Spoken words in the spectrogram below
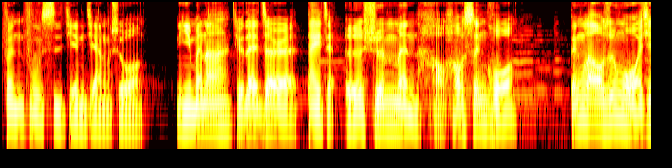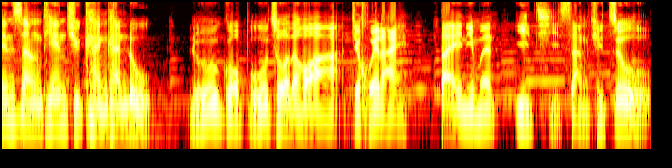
吩咐四件将说：“你们呢，就在这儿带着儿孙们好好生活。等老孙我先上天去看看路，如果不错的话，就回来带你们一起上去住。”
